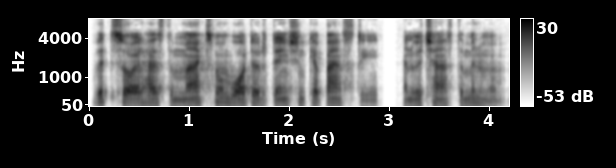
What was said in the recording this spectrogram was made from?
which soil has the maximum water retention capacity and which has the minimum.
